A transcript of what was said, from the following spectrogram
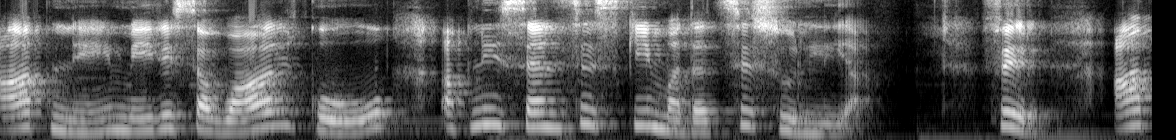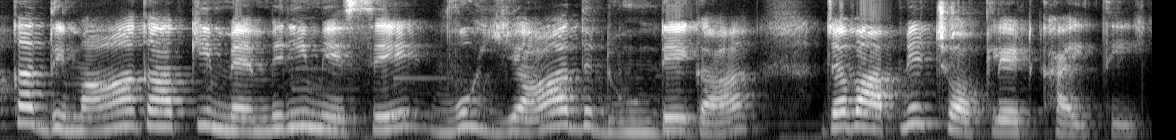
आपने मेरे सवाल को अपनी सेंसेस की मदद से सुन लिया। फिर आपका दिमाग आपकी मेमोरी में से वो याद ढूंढेगा जब आपने चॉकलेट खाई थी।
